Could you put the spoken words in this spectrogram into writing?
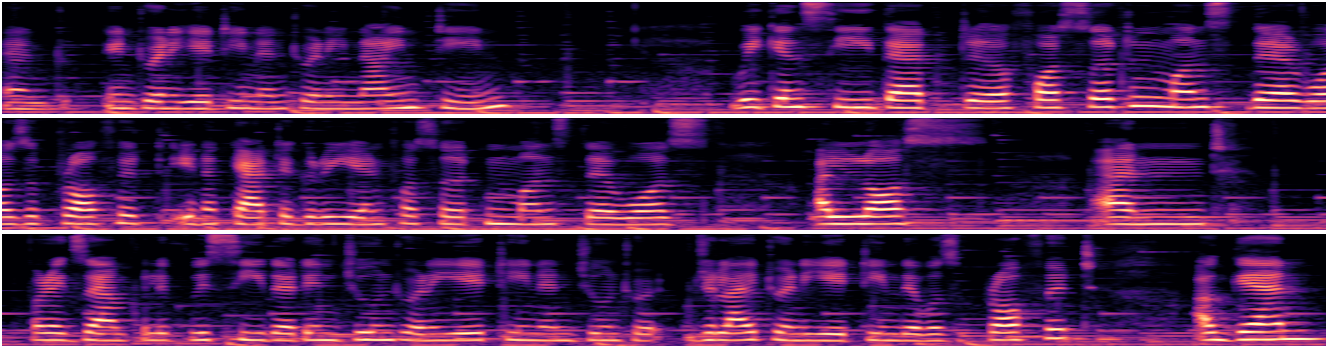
and in 2018 and 2019 we can see that uh, for certain months there was a profit in a category and for certain months there was a loss. And for example if we see that in june 2018 and june july 2018 there was a profit again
